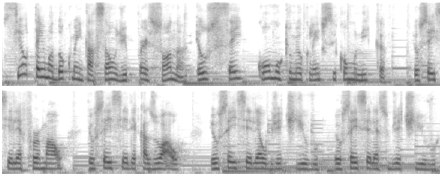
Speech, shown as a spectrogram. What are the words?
Se eu tenho uma documentação de persona, eu sei como que o meu cliente se comunica. Eu sei se ele é formal, eu sei se ele é casual, eu sei se ele é objetivo, eu sei se ele é subjetivo,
